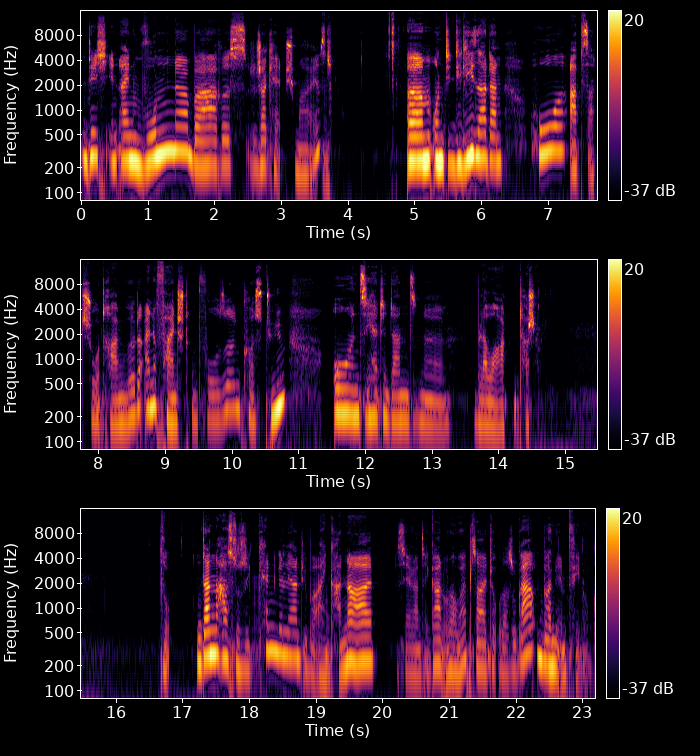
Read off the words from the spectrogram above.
dich in ein wunderbares Jackett schmeißt ähm, und die Lisa dann hohe Absatzschuhe tragen würde, eine Feinstrumpfhose, ein Kostüm und sie hätte dann so eine blaue Aktentasche. Und dann hast du sie kennengelernt über einen Kanal, ist ja ganz egal, oder Webseite oder sogar über eine Empfehlung.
